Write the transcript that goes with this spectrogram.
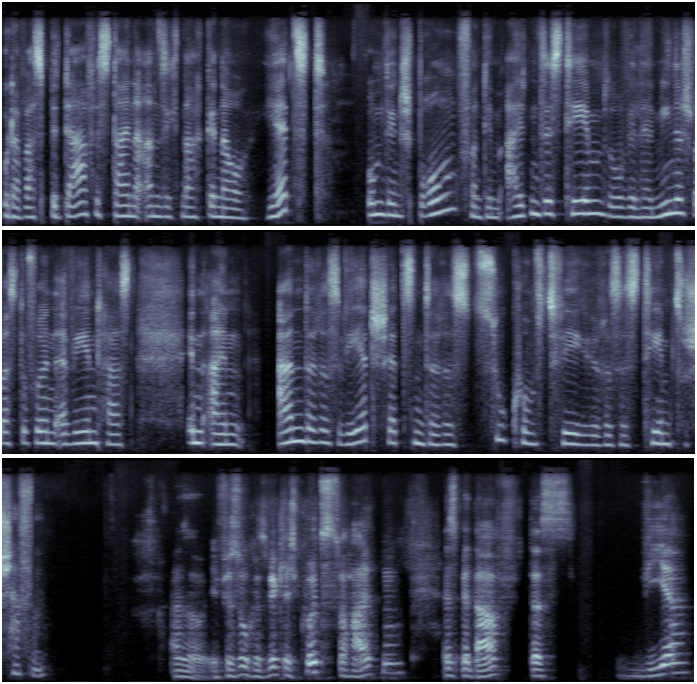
oder was bedarf es deiner Ansicht nach genau jetzt, um den Sprung von dem alten System, so wilhelminisch, was du vorhin erwähnt hast, in ein anderes, wertschätzenderes, zukunftsfähigeres System zu schaffen? Also ich versuche es wirklich kurz zu halten. Es bedarf, dass wir,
